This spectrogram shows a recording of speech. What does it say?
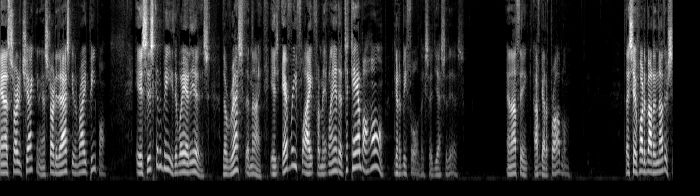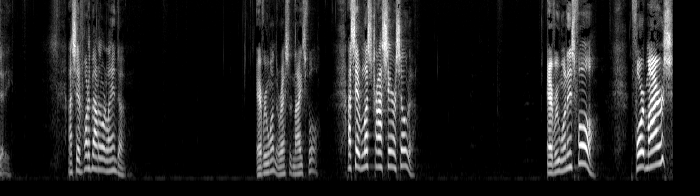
And I started checking and I started asking the right people. Is this going to be the way it is the rest of the night? Is every flight from Atlanta to Tampa home going to be full? They said, Yes, it is. And I think, I've got a problem. They said, What about another city? I said, What about Orlando? Everyone, the rest of the night's full. I said, let's try Sarasota. Everyone is full. Fort Myers,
